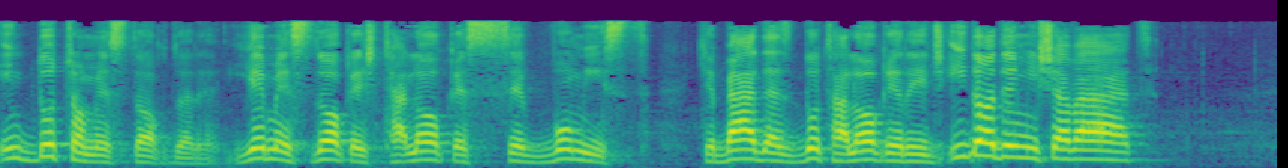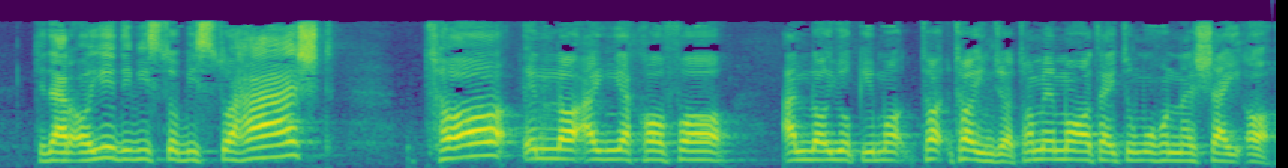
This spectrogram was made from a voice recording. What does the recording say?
این دو تا مصداق داره. یه مصداقش طلاق سومی است که بعد از دو طلاق رجعی داده می شود که در آیه 228 تا الا ان یخافا الله یقیما تا, تا اینجا تا مما آتیتموهن شیئا.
